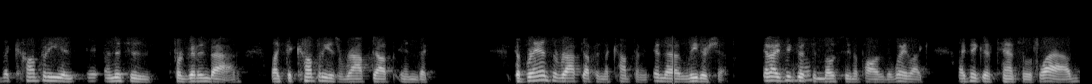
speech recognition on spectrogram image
the company is, and this is for good and bad, like the company is wrapped up in the the brands are wrapped up in the company in the leadership, and I think mm-hmm. this is mostly in a positive way. Like I think of Tantalus Labs.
